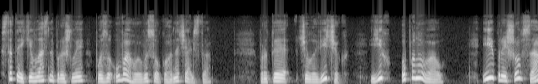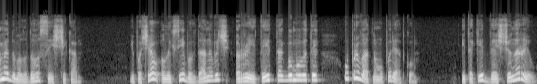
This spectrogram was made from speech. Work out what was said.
Статейки, власне, пройшли поза увагою високого начальства. Проте чоловічок їх опанував і прийшов саме до молодого сищика. І почав Олексій Богданович рити, так би мовити, у приватному порядку. І таки дещо нарив.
